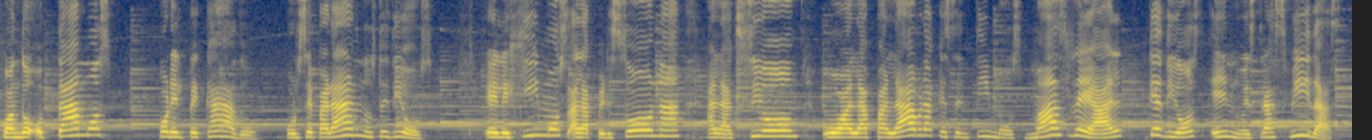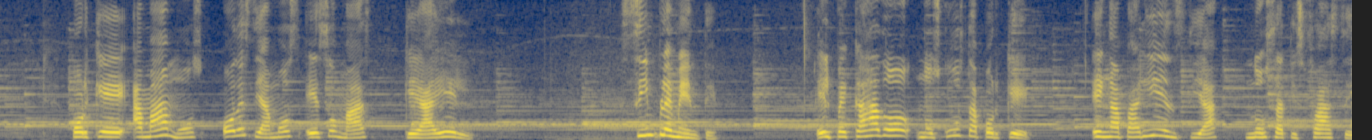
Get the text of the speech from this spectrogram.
Cuando optamos por el pecado, por separarnos de Dios, elegimos a la persona, a la acción o a la palabra que sentimos más real que Dios en nuestras vidas. Porque amamos o deseamos eso más que a Él. Simplemente, el pecado nos gusta porque en apariencia nos satisface.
